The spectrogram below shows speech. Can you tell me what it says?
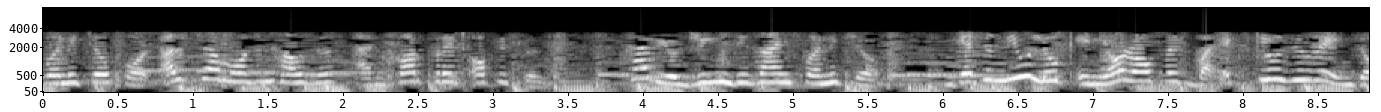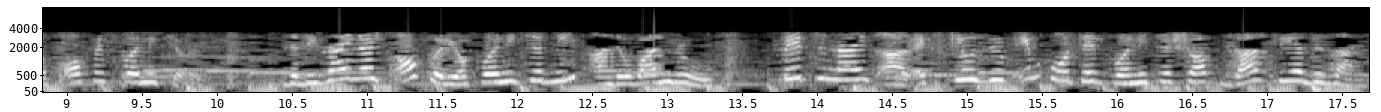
Furniture for ultra-modern houses and corporate offices. Have your dream design furniture. Get a new look in your office by exclusive range of office furniture. The designers offer your furniture needs under one roof. Patronize our exclusive imported furniture shop Garcia Design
